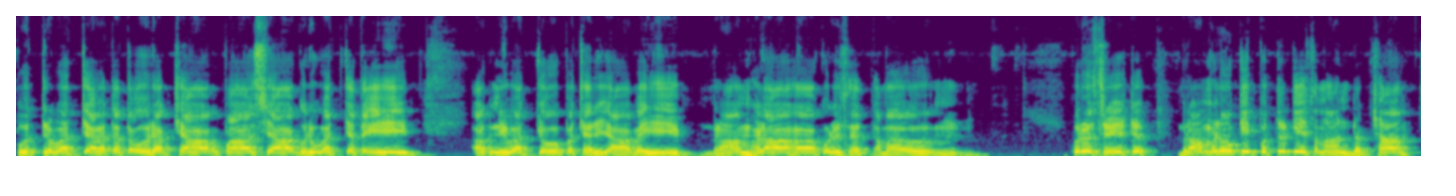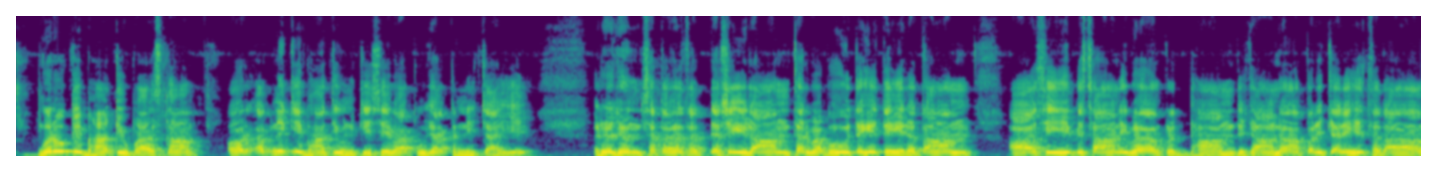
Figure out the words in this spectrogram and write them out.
पुत्रवच्च ततो रक्षा उपास्या गुरुवच्चते अग्निवच्चोपचर्या वही ब्राह्मणा कुरुसतम कुरुश्रेष्ठ ब्राह्मणों के पुत्र के समान रक्षा, गुरु की भांति उपासना और अग्नि की भांति उनकी सेवा पूजा करनी चाहिए। रुजुन सत सत्यशीलाम सर्वभूत हितेरताम पिशानिभ क्रुद्धाम दिजान परिचर सदा।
